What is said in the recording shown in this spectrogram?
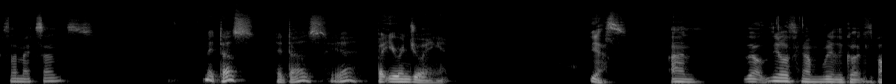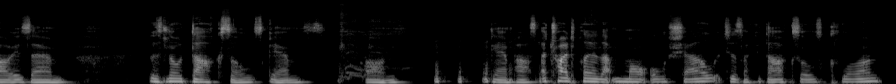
Does that make sense? It does. It does. Yeah. But you're enjoying it. Yes, and the the other thing I'm really good about is um, there's no Dark Souls games on Game Pass. I tried to play that Mortal Shell, which is like a Dark Souls clone.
